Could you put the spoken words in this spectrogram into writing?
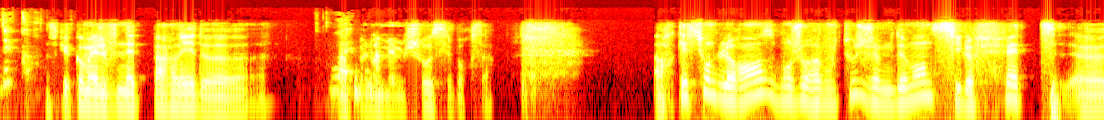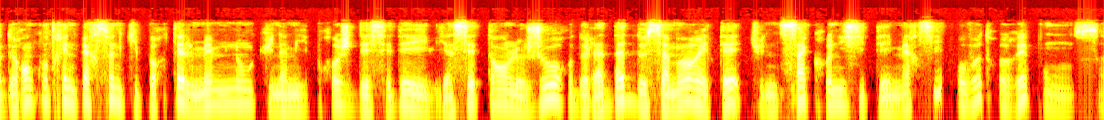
D'accord. Parce que comme elle venait de parler de ouais. un peu la même chose, c'est pour ça. Alors, question de Laurence. Bonjour à vous tous. Je me demande si le fait euh, de rencontrer une personne qui portait le même nom qu'une amie proche décédée il y a sept ans, le jour de la date de sa mort, était une synchronicité? Merci pour votre réponse.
